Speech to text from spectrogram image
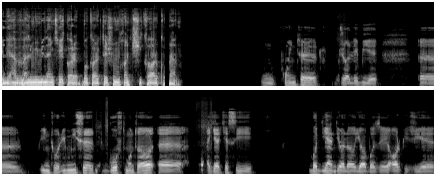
یعنی اول می‌بینن که با کاراکترشون می‌خوان چی کار کنن. پوینت جالبیه. اینطوری میشه گفت منتها اگر کسی با دیندی حالا یا بازی آر پی جی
